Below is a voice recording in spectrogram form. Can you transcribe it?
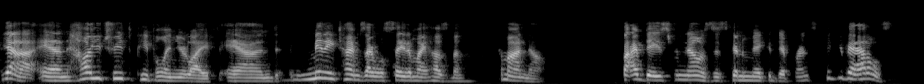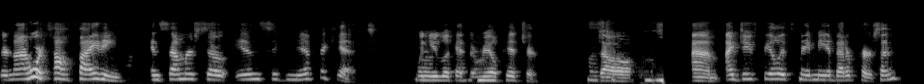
yeah, and how you treat the people in your life. And many times I will say to my husband, come on now, five days from now, is this going to make a difference? Pick your battles. They're not worth all fighting. And some are so insignificant when you look at the real picture. So um, I do feel it's made me a better person.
